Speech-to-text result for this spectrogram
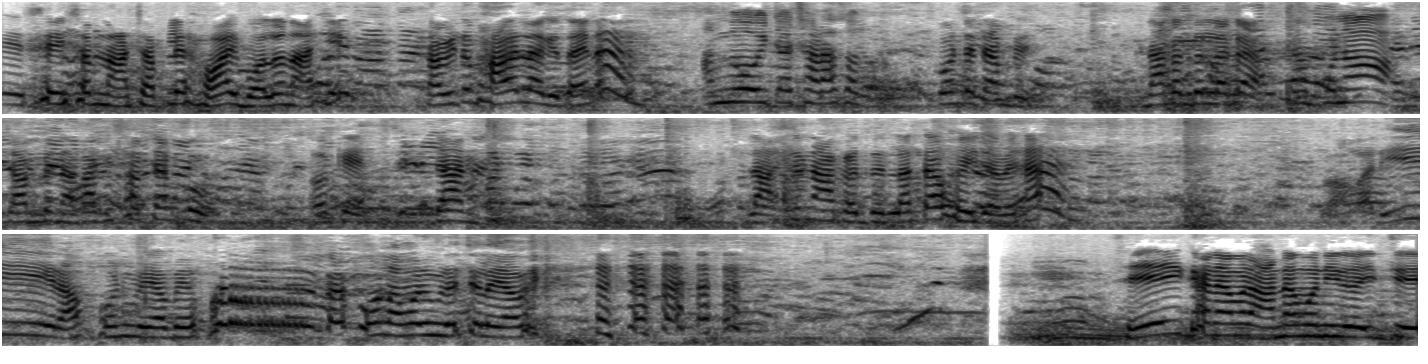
এ, সেই সব না চাপলে হয় বলো নাহিদ তবে তো ভালো লাগে তাই না? আমি ওইটা ছাড়া সব কোনটা চাপবে? নাগরদোল্লাটা চাপবো না। চাপবে না বাকি সব চাপবো। ওকে ডান লাস্টে নাগরদোল্লাটাও হয়ে যাবে হ্যাঁ? বাবারে এরা ফোন উড়ে যাবে। ফোন আমার উড়ে চলে যাবে। সেইখানে আমার আনামনি রয়েছে।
